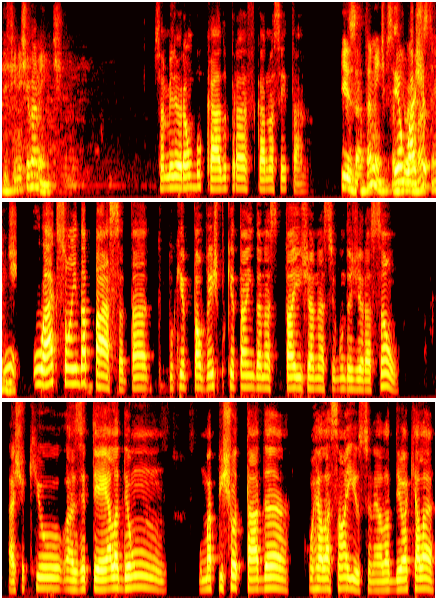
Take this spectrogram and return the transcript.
definitivamente. Precisa melhorar um bocado para ficar no aceitável. Exatamente, precisa Eu acho bastante. O, o Axon ainda passa, tá? Porque talvez porque tá ainda na, tá aí já na segunda geração. Acho que o, a ZTE ela deu um, uma pichotada com relação a isso, né? Ela deu aquela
